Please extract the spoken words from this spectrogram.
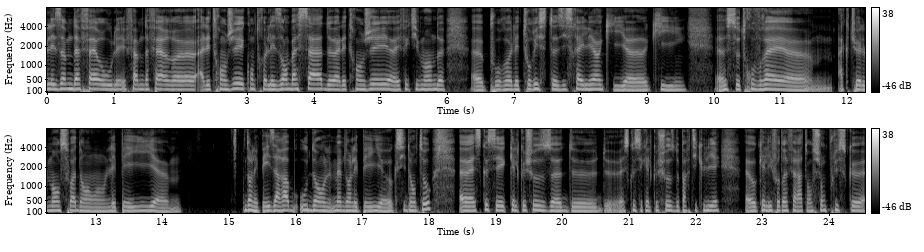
les hommes d'affaires ou les femmes d'affaires euh, à l'étranger, contre les ambassades à l'étranger, effectivement, pour les touristes israéliens qui se trouveraient actuellement soit dans les pays dans les pays arabes ou dans, même dans les pays euh, occidentaux. Euh, est-ce que c'est quelque chose de, est-ce que c'est quelque chose de particulier euh, auquel il faudrait faire attention plus que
